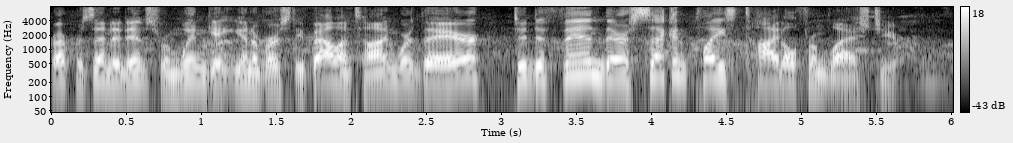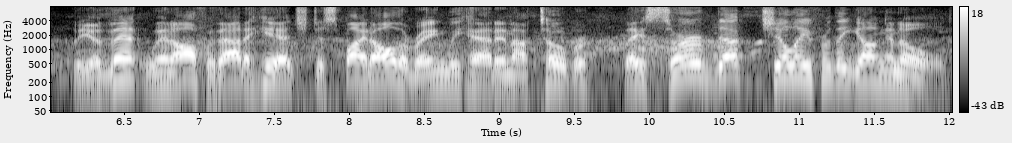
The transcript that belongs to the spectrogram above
Representatives from Wingate University Ballantyne were there to defend their second place title from last year. The event went off without a hitch despite all the rain we had in October. They served up chili for the young and old.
